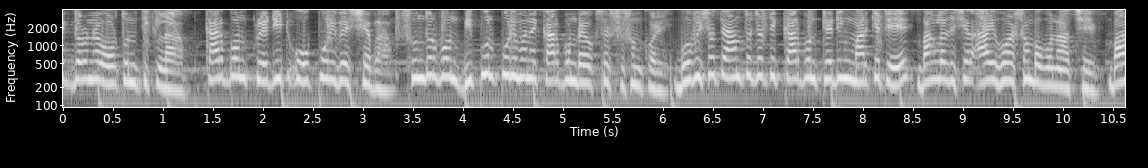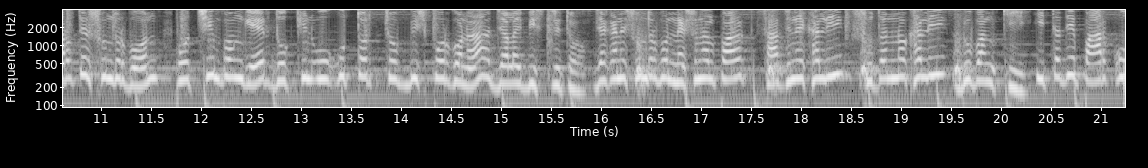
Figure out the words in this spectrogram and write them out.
এক ধরনের অর্থনৈতিক লাভ। কার্বন ক্রেডিট ও পরিবেশ সেবা। সুন্দরবন বিপুল পরিমাণে কার্বন ডাইঅক্সাইড শোষণ করে। ভবিষ্যতে আন্তর্জাতিক কার্বন ট্রেডিং মার্কেটে বাংলাদেশের আয় হওয়ার সম্ভাবনা আছে। ভারতের সুন্দরবন পশ্চিমবঙ্গের দক্ষিণ ও উত্তর চব্বিশ পরগনা জেলায় বিস্তৃত। যেখানে সুন্দরবন ন্যাশনাল পার্ক, সাজনেখালি সুতান্নখালি ডুবাঙ্কি ইত্যাদি পার্ক ও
